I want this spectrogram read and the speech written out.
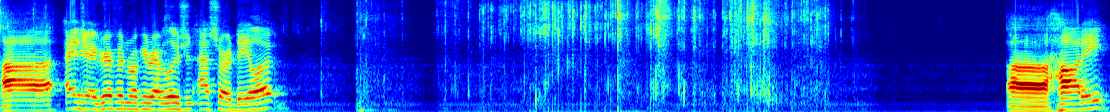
Uh, AJ Griffin, Rookie Revolution, Astro Delo. Uh, Hardy.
